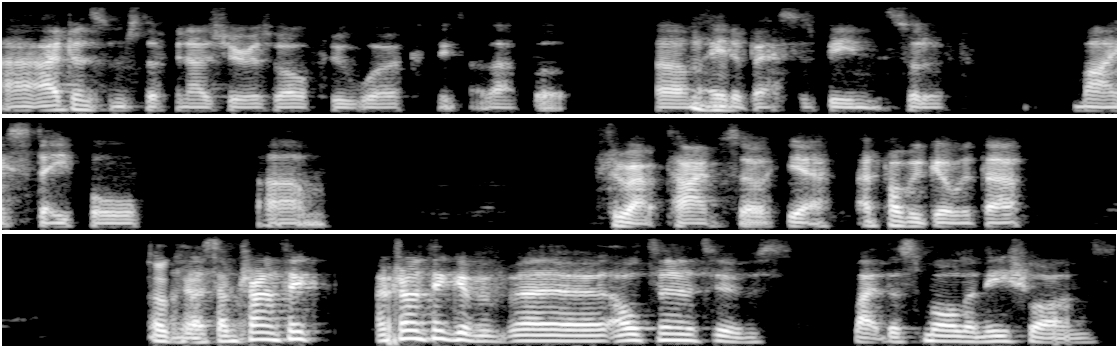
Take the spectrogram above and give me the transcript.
Uh, I've done some stuff in Azure as well through work, things like that, but um, mm-hmm. AWS has been sort of my staple um, throughout time. So yeah, I'd probably go with that. Okay. Unless I'm trying to think. I'm trying to think of uh, alternatives like the smaller niche ones.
